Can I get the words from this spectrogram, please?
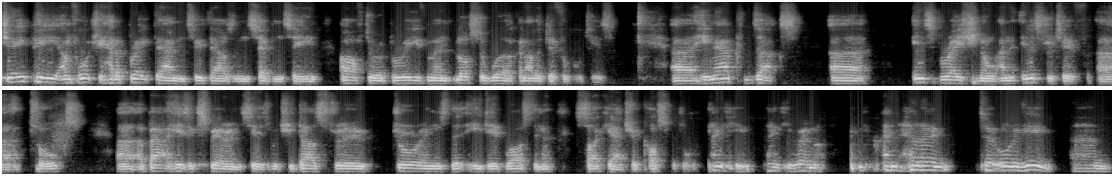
JP unfortunately had a breakdown in 2017 after a bereavement, loss of work, and other difficulties. Uh, he now conducts uh, inspirational and illustrative uh, talks uh, about his experiences, which he does through drawings that he did whilst in a psychiatric hospital. Thank you. Thank you very much. And hello to all of you. Um,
